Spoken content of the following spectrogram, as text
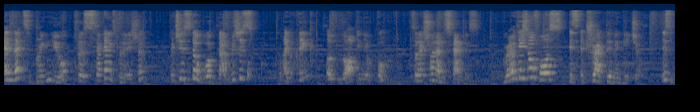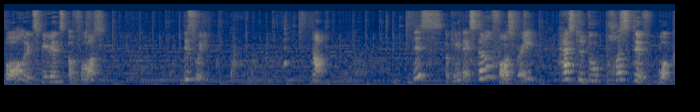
And let's bring you to the second explanation, which is the work done, which is, I think, a lot in your book. So let's try and understand this. Gravitational force is attractive in nature. This ball will experience a force this way. Now, this, okay, the external force, right, has to do positive work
